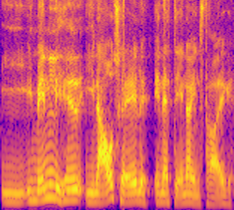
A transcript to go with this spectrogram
i, i mindelighed i en aftale, end at det ender i en strejke.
